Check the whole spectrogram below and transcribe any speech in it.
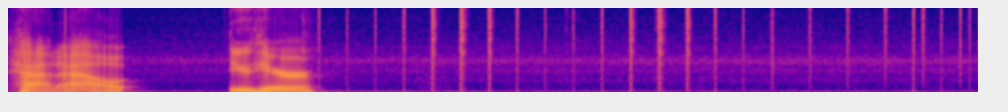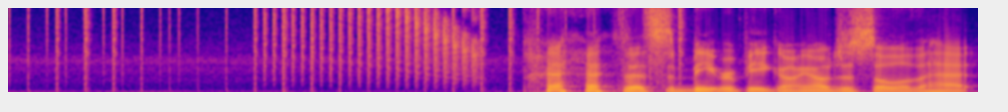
hat out, you hear That's the beat repeat going. I'll just solo the hat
